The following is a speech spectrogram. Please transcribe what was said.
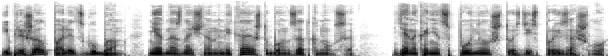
и прижал палец к губам, неоднозначно намекая, чтобы он заткнулся. Я, наконец, понял, что здесь произошло.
